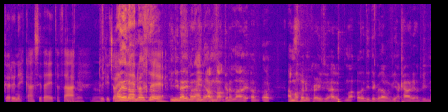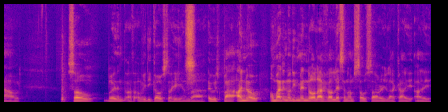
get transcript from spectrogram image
gyrru negas i ddeud fatha, dwi wedi join Mae o'n hyn anodd o'ch di. ddo. Fi 'di Fi'n meddwl neud- mae'n fi- anodd. I'm not gonna lie. I'm, uh, a hwn yn crazy. I had a- ma- Oedd e wedi digwydd efo fi a cariad fi nawr. So, blwyddyn, oedd oedd fi wedi ghost o hi yn ba. It was bad. I know. Ond wedyn oedd hi'n mynd nôl a fi fel, listen, I'm so sorry. Like, I, I,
